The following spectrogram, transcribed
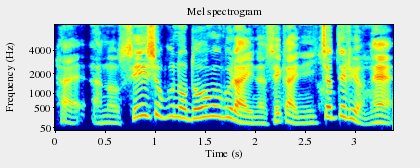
はいあの生殖の道具ぐらいな世界に行っちゃってるよね。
